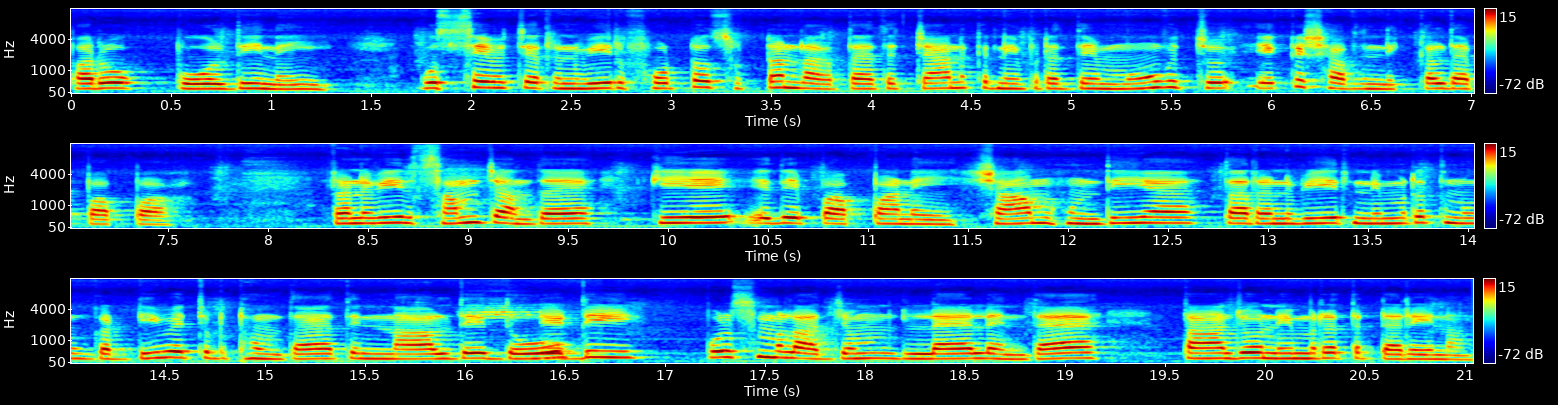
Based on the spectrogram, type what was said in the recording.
ਪਰ ਉਹ ਬੋਲਦੀ ਨਹੀਂ। ਗੁੱਸੇ ਵਿੱਚ ਰਣਵੀਰ ਫੋਟੋ ਸੁੱਟਣ ਲੱਗਦਾ ਹੈ ਤੇ ਅਚਾਨਕ ਨਿਮਰਤ ਦੇ ਮੂੰਹ ਵਿੱਚੋਂ ਇੱਕ ਸ਼ਬਦ ਨਿਕਲਦਾ ਪਾਪਾ। ਰਣਵੀਰ ਸਮਝ ਆਉਂਦਾ ਹੈ ਕਿ ਇਹ ਇਹਦੇ ਪਾਪਾ ਨੇ। ਸ਼ਾਮ ਹੁੰਦੀ ਹੈ ਤਾਂ ਰਣਵੀਰ ਨਿਮਰਤ ਨੂੰ ਗੱਡੀ ਵਿੱਚ ਬਿਠਾਉਂਦਾ ਹੈ ਤੇ ਨਾਲ ਦੇ ਦੋ ਲੇਡੀ ਪੁਲਿਸ ਮੁਲਾਜ਼ਮ ਲੈ ਲੈਂਦਾ ਹੈ ਤਾਂ ਜੋ ਨਿਮਰਤ ਡਰੇ ਨਾ।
